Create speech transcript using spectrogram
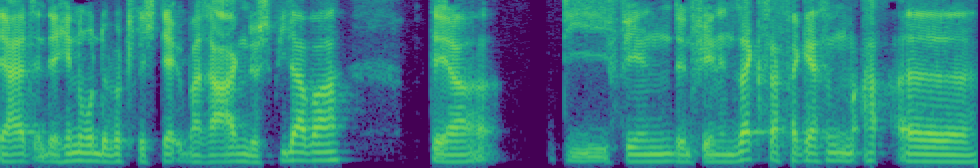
der halt in der Hinrunde wirklich der überragende Spieler war, der die fehlen, den fehlenden Sechser vergessen äh,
